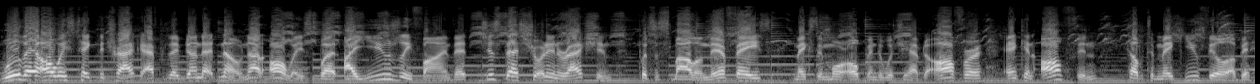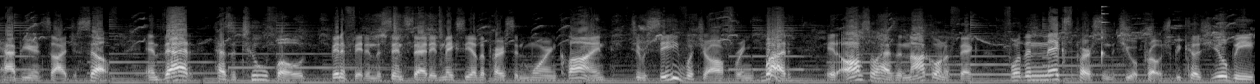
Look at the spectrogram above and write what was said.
will they always take the tract after they've done that? No, not always, but I usually find that just that short interaction puts a smile on their face, makes them more open to what you have to offer, and can often help to make you feel a bit happier inside yourself. And that has a twofold benefit in the sense that it makes the other person more inclined to receive what you're offering, but it also has a knock-on effect for the next person that you approach because you'll be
